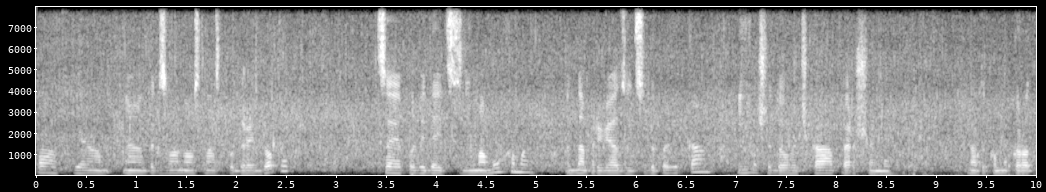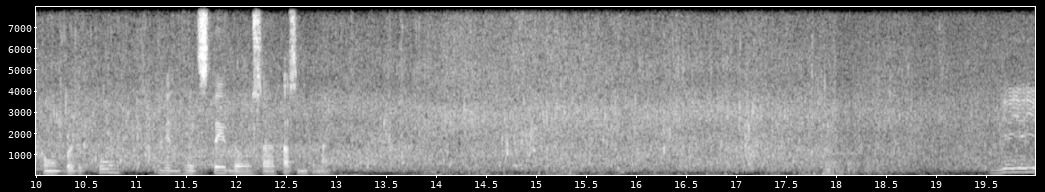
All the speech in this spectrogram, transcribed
Поставив я е, так звану оснастку дрейдропер. Це повідець з двома мухами. Одна прив'язується до повідка, інша до гачка першої мухи. На такому короткому повідку від 20 до 40 см. Є-є-є-є.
